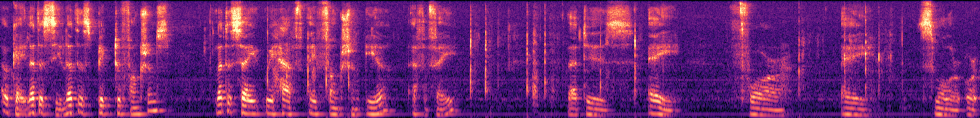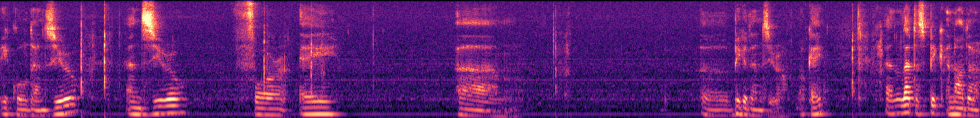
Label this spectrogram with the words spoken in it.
Okay, let us see. Let us pick two functions. Let us say we have a function here, f of a, that is a for a smaller or equal than 0 and 0 for a um, uh, bigger than 0 okay? And let us pick another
